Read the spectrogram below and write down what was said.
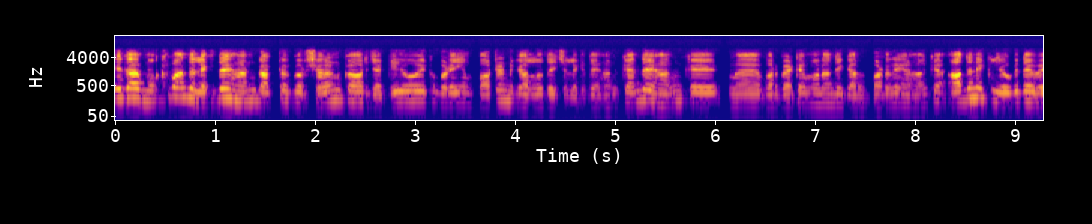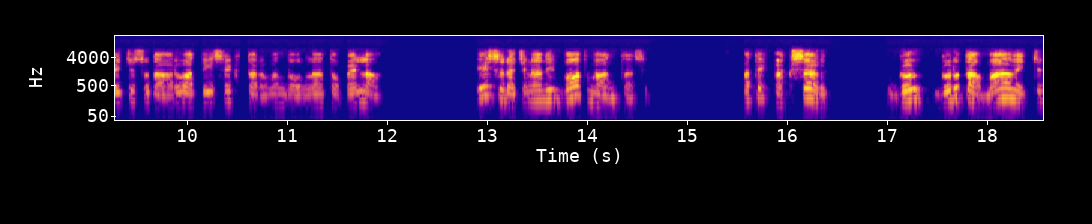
ਇਹਦਾ ਮੁਖਬੰਧ ਲਿਖਦੇ ਹਨ, ਡਾਕਟਰ ਗੁਰਸ਼ਰਨ ਕੌਰ ਜੱਗੀ, ਉਹ ਇੱਕ ਬੜੀ ਇੰਪੋਰਟੈਂਟ ਗੱਲ ਉਹਦੇ 'ਚ ਲਿਖਦੇ ਹਨ। ਕਹਿੰਦੇ ਹਨ ਕਿ ਮੈਂ ਵਰਬੈਟਿਮ ਉਹਨਾਂ ਦੀ ਗੱਲ ਪੜ੍ਹ ਰਿਹਾ ਹਾਂ ਕਿ ਆਧੁਨਿਕ ਯੁੱਗ ਦੇ ਵਿੱਚ ਸੁਧਾਰਵਾਦੀ ਸਿੱਖ ਧਰਮ ਅੰਦੋਲਨਾਂ ਤੋਂ ਪਹਿਲਾਂ ਇਸ ਰਚਨਾ ਦੀ ਬਹੁਤ ਮਾਨਤਾ ਸੀ ਅਤੇ ਅਕਸਰ ਗੁਰ, ਗੁਰਧਾਮਾਂ ਵਿੱਚ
